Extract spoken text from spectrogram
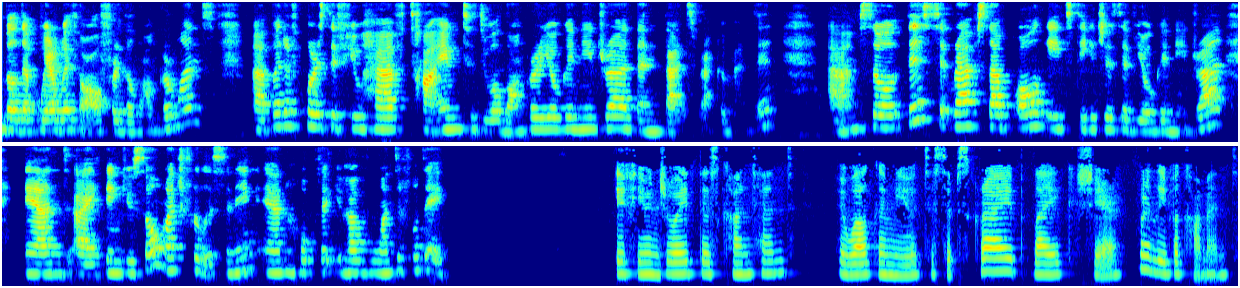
build up wherewithal for the longer ones. Uh, but of course, if you have time to do a longer yoga nidra, then that's recommended. Um, so this wraps up all eight stages of yoga nidra. And I thank you so much for listening and hope that you have a wonderful day. If you enjoyed this content, I welcome you to subscribe, like, share, or leave a comment.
